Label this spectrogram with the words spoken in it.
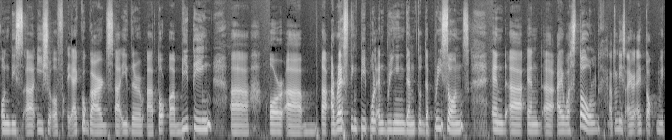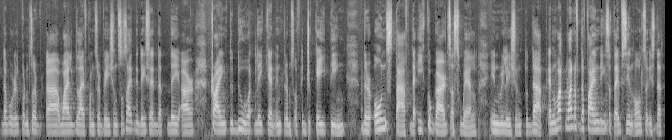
on this uh, issue of eco guards uh, either uh, to- uh, beating uh, or uh, uh, arresting people and bringing them to the prisons. And uh, and uh, I was told, at least I, I talked with the World Conserv- uh, Wildlife Conservation Society. They said that they are trying to do what they can in terms of educating their own staff, the eco guards as well, in relation to that. And what one of the findings that I've seen also is that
